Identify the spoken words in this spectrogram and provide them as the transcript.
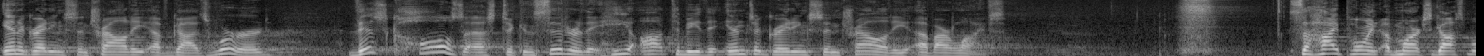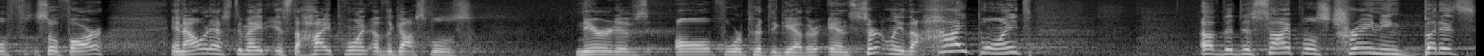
integrating centrality of God's Word, this calls us to consider that He ought to be the integrating centrality of our lives. It's the high point of Mark's gospel so far. And I would estimate it's the high point of the Gospels narratives, all four put together, and certainly the high point of the disciples' training, but it's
